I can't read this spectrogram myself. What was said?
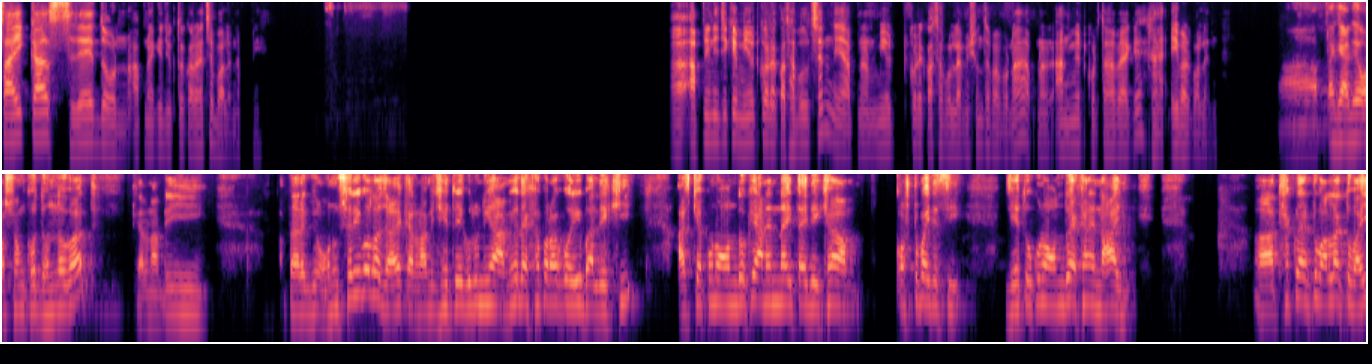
সাইকাস রেদন আপনাকে যুক্ত করা হয়েছে, বলেন আপনি। আপনি নিজেকে মিউট করে কথা বলছেন। আপনার মিউট করে কথা বললে আমি শুনতে পাবো না। আপনার আনমিউট করতে হবে আগে। হ্যাঁ, এবার বলেন। আপনাকে আগে অসংখ্য ধন্যবাদ। কারণ আপনি আপনার একজন অনুসারী বলা যায়। কারণ আমি যেহেতু এগুলো নিয়ে আমিও লেখাপড়া করি বা লিখি। আজকে কোনো অন্ধকে আনেন নাই তাই দেইখা কষ্ট পাইতেছি। যেহেতু কোনো অন্ধ এখানে নাই। থাকলে একটু ভালো লাগতো ভাই।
